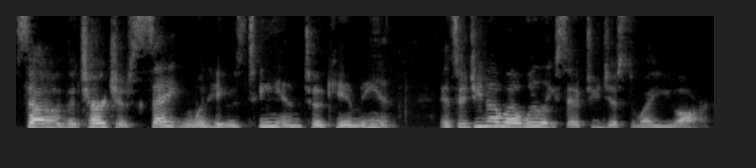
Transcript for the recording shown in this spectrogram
So the church of Satan, when he was 10, took him in and said, You know what? We'll accept you just the way you are.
